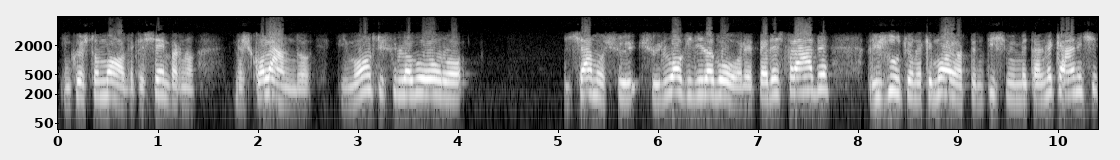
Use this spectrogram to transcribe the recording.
in questo modo che sembrano mescolando i morti sul lavoro, diciamo sui, sui luoghi di lavoro e per le strade, risultano che muoiono tantissimi metalmeccanici,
